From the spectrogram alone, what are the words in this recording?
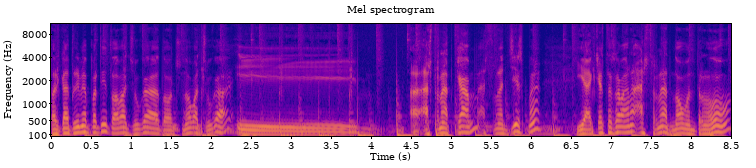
Perquè el primer partit el vaig jugar, doncs no vaig jugar, i ha estrenat camp, ha estrenat gespa, i aquesta setmana ha estrenat nou entrenador,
